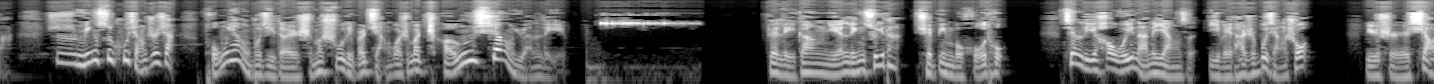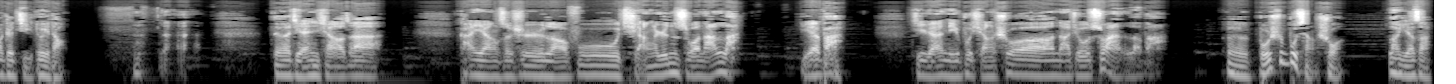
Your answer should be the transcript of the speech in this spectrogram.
啊，是冥思苦想之下，同样不记得什么书里边讲过什么成像原理。这李刚年龄虽大，却并不糊涂，见李浩为难的样子，以为他是不想说，于是笑着挤兑道：“ 得见小子，看样子是老夫强人所难了。也罢，既然你不想说，那就算了吧。”呃，不是不想说，老爷子，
